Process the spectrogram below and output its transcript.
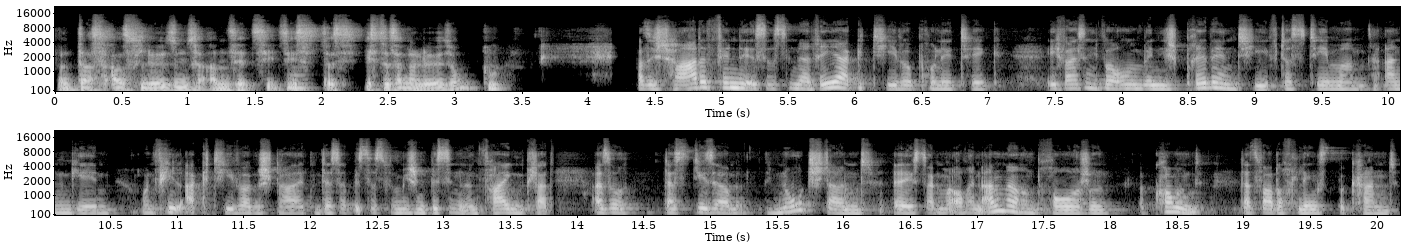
und das als Lösungsansatz sieht? Ist das, ist das eine Lösung? Was ich schade finde, ist es eine reaktive Politik. Ich weiß nicht, warum wir nicht präventiv das Thema angehen und viel aktiver gestalten. Deshalb ist das für mich ein bisschen ein Feigenblatt. Also, dass dieser Notstand, äh, ich sage mal auch in anderen Branchen kommt, das war doch längst bekannt.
